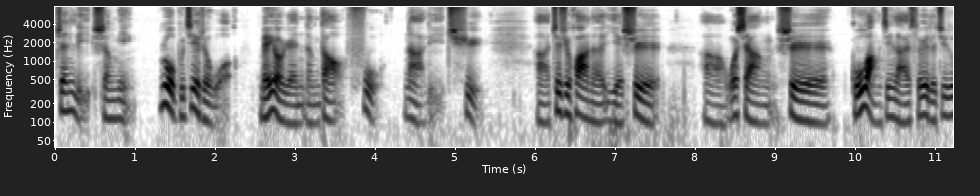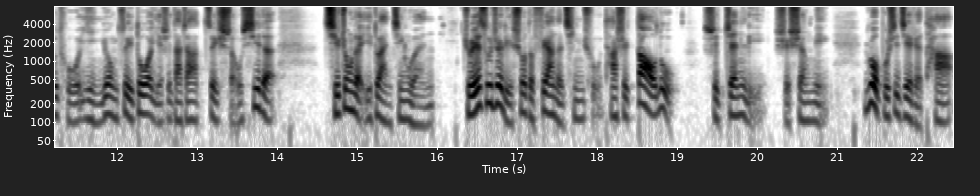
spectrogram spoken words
真理、生命。若不借着我，没有人能到父那里去。”啊，这句话呢，也是啊，我想是古往今来所有的基督徒引用最多，也是大家最熟悉的其中的一段经文。主耶稣这里说的非常的清楚，他是道路，是真理，是生命。若不是借着他，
